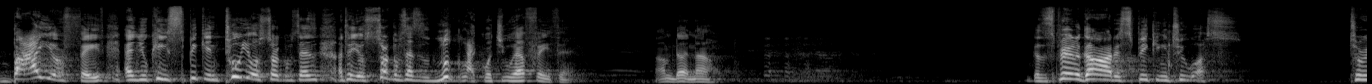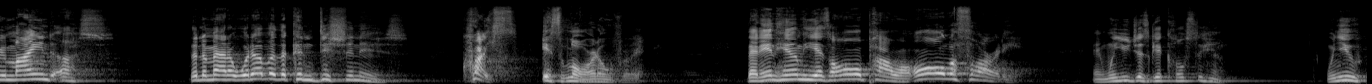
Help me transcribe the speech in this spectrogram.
by your faith, and you keep speaking to your circumstances until your circumstances look like what you have faith in. I'm done now. Because the Spirit of God is speaking to us to remind us that no matter whatever the condition is, Christ is Lord over it. That in Him He has all power, all authority. And when you just get close to Him, when you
